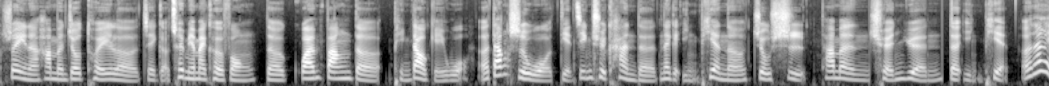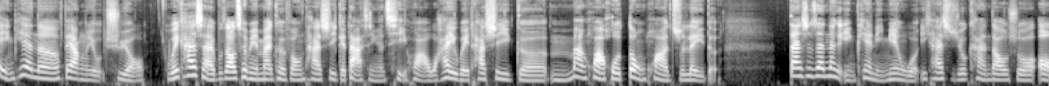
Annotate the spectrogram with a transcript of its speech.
所以呢，他们就推了这个催眠麦克风的官方的频道给我。而当时我点进去看的那个影片呢，就是他们全员的影片。而那个影片呢，非常有趣哦。我一开始还不知道催眠麦克风它是一个大型的企划，我还以为它是一个嗯漫画或动画之类的。但是在那个影片里面，我一开始就看到说，哦，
